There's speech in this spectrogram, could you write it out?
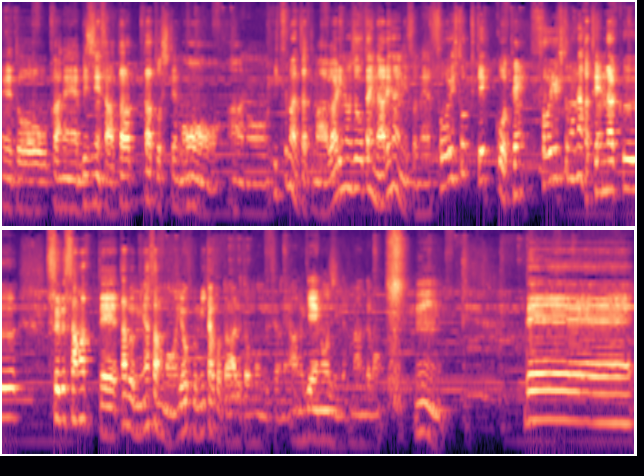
えー、とお金ビジネス当たったとしてもあのいつまでたっても上がりの状態になれないんですよね。そういう人って結構てそういう人のなんか転落する様って多分皆さんもよく見たことあると思うんですよね。あの芸能人でも何でも。うん。で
